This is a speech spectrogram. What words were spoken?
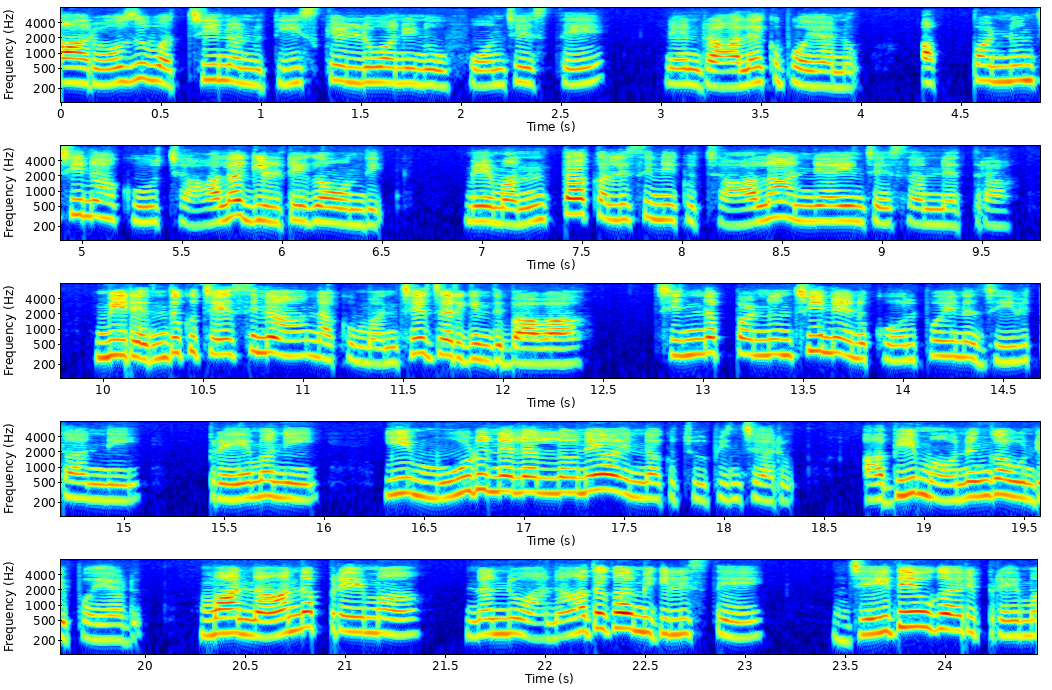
ఆ రోజు వచ్చి నన్ను తీసుకెళ్ళు అని నువ్వు ఫోన్ చేస్తే నేను రాలేకపోయాను. అప్పటినుంచి నాకు చాలా గిల్టీగా ఉంది. మేమంతా కలిసి నీకు చాలా అన్యాయం చేశాను నేత్ర. మీరెందుకు చేసినా నాకు మంచే జరిగింది బావా. చిన్నప్పటి నుంచి నేను కోల్పోయిన జీవితాన్ని ప్రేమని ఈ మూడు నెలల్లోనే ఆయన నాకు చూపించారు. అభి మౌనంగా ఉండిపోయాడు. మా నాన్న ప్రేమ నన్ను అనాథగా మిగిలిస్తే జయదేవ్ గారి ప్రేమ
